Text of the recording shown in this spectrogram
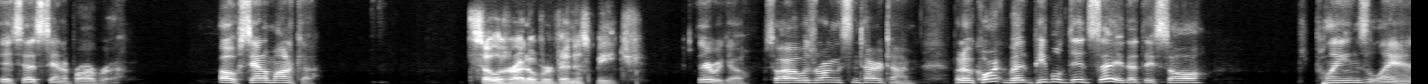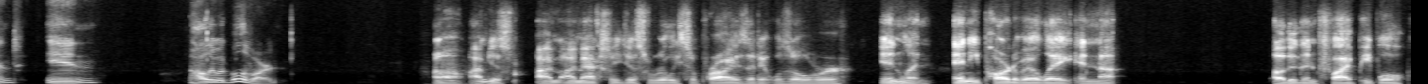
it says Santa Barbara. Oh, Santa Monica. So it was right over Venice Beach. There we go. So I was wrong this entire time. But of course, but people did say that they saw planes land in Hollywood Boulevard. Oh, I'm just I'm I'm actually just really surprised that it was over inland, any part of LA and not other than five people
